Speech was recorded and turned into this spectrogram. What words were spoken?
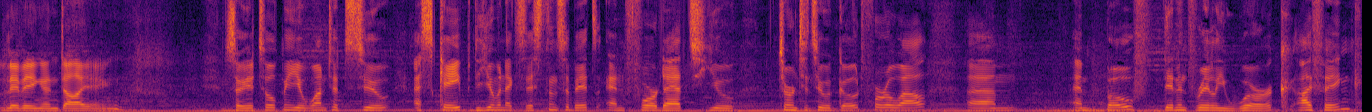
living and dying. So you told me you wanted to escape the human existence a bit, and for that you turned into a goat for a while. Um, and both didn't really work, I think.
